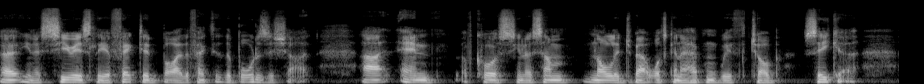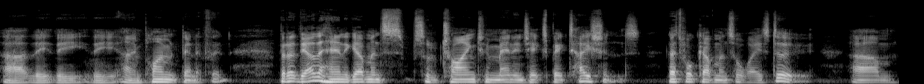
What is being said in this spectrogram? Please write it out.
uh, you know seriously affected by the fact that the borders are shut, and of course you know some knowledge about what's going to happen with job seeker, the the the unemployment benefit. But at the other hand, the government's sort of trying to manage expectations. That's what governments always do. Um,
